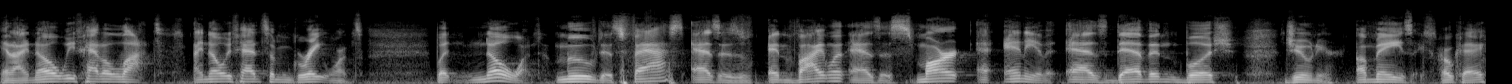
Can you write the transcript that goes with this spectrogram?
And I know we've had a lot. I know we've had some great ones. But no one moved as fast, as as and violent, as as smart, at any of it as Devin Bush Jr. Amazing. Okay,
